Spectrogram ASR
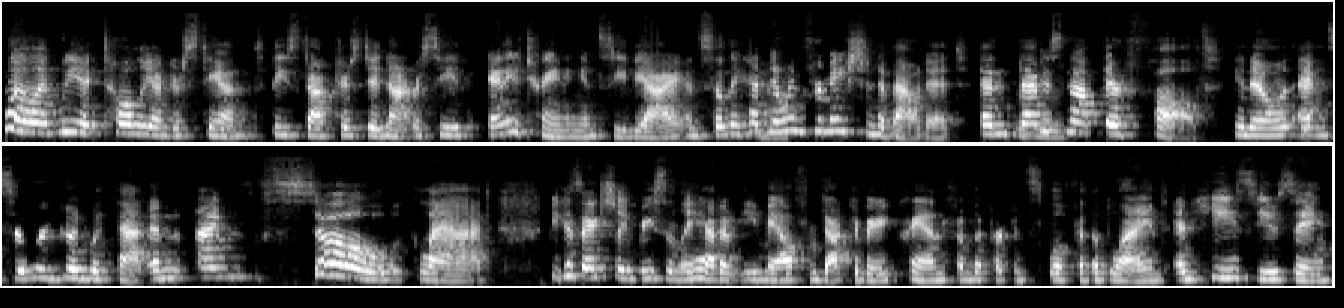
well, and we totally understand these doctors did not receive any training in CVI, and so they had yeah. no information about it. And that mm-hmm. is not their fault, you know, and yeah. so we're good with that. And I'm so glad because I actually recently had an email from Dr. Barry Kran from the Perkins School for the Blind, and he's using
